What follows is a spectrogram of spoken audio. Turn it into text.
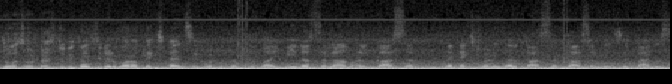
Those hotels to be considered one of the expensive hotels of Dubai. Mina Salam Al Qasr. The next one is Al Qasr. Qasr means the palace.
